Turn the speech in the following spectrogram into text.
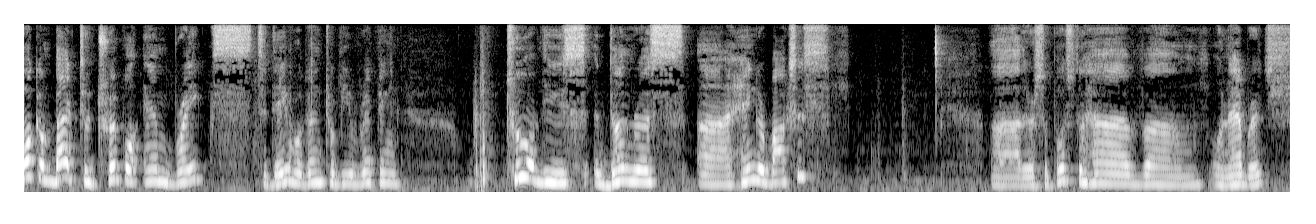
Welcome back to Triple M Breaks. Today we're going to be ripping two of these Donruss uh, hanger boxes. Uh, they're supposed to have, um, on average,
